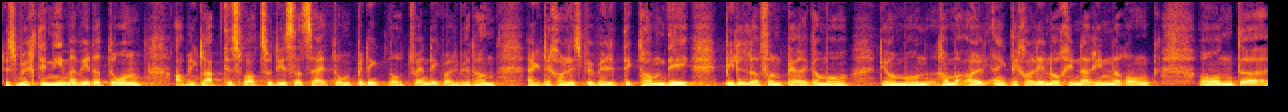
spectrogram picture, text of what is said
Das möchte ich nie mehr wieder tun. Aber ich glaube, das war zu dieser Zeit unbedingt notwendig, weil wir dann eigentlich alles bewältigt haben. Die Bilder von Bergamo, die haben haben wir eigentlich alle noch in Erinnerung. Und äh,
